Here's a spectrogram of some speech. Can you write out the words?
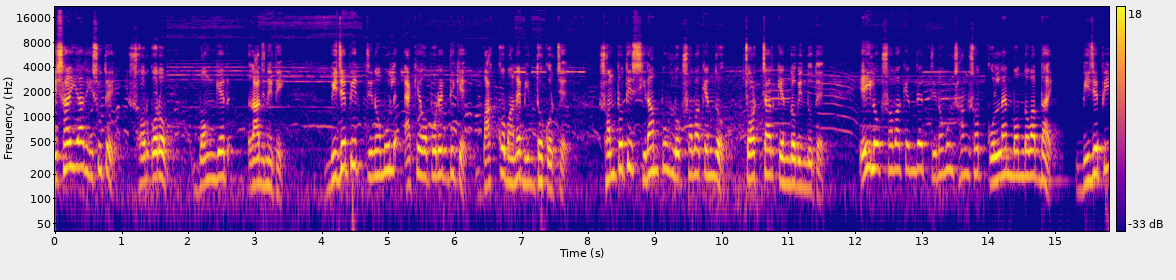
এসআইআর ইস্যুতে সরগরম বঙ্গের রাজনীতি। বিজেপির তৃণমূল একে অপরের দিকে বাক্যবাণে বিদ্ধ করছে। সম্প্রতি শ্রীরামপুর লোকসভা কেন্দ্র চর্চার কেন্দ্রবিন্দুতে। এই লোকসভা কেন্দ্রের তৃণমূল সাংসদ কল্যাণ বন্দ্যোপাধ্যায়, বিজেপি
